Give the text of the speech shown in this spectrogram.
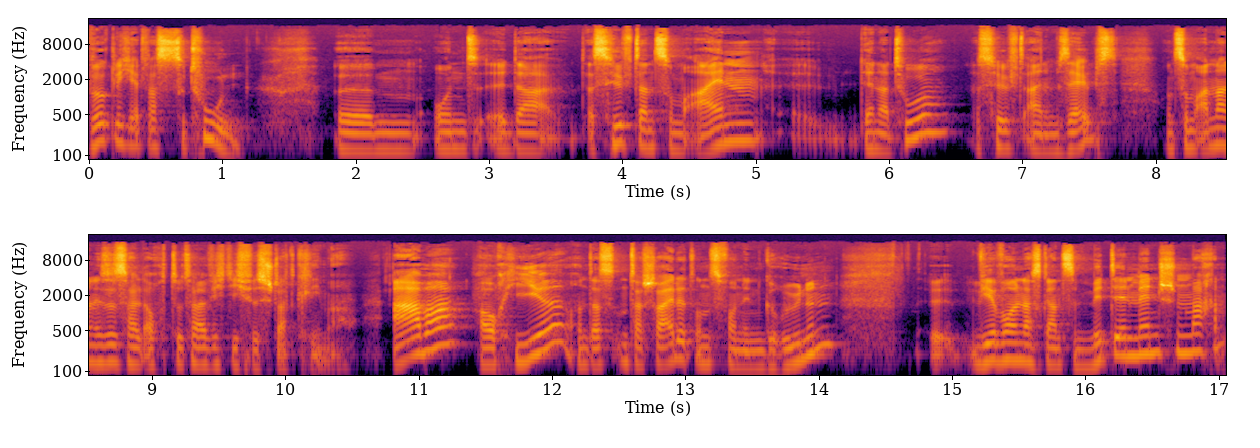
wirklich wirklich etwas zu tun. Ähm, und äh, da, das hilft dann zum einen äh, der Natur, das hilft einem selbst und zum anderen ist es halt auch total wichtig fürs Stadtklima. Aber auch hier, und das unterscheidet uns von den Grünen, äh, wir wollen das Ganze mit den Menschen machen.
